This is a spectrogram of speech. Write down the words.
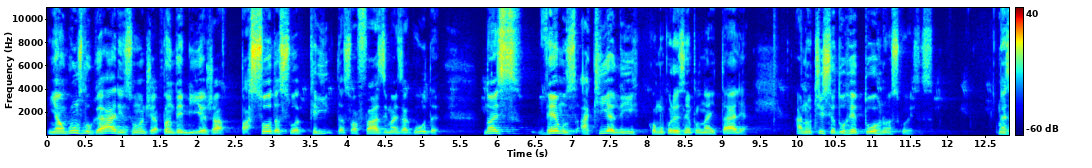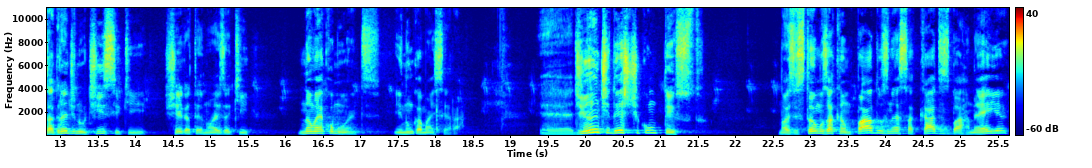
em alguns lugares onde a pandemia já passou da sua, da sua fase mais aguda, nós vemos aqui e ali, como por exemplo na Itália, a notícia do retorno às coisas. Mas a grande notícia que chega até nós é que não é como antes e nunca mais será. É, diante deste contexto, nós estamos acampados nessa Cades Barneia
